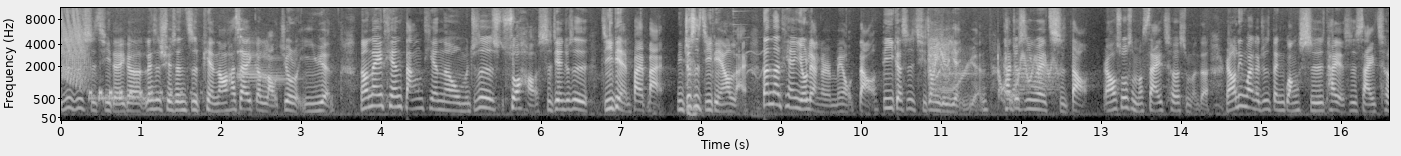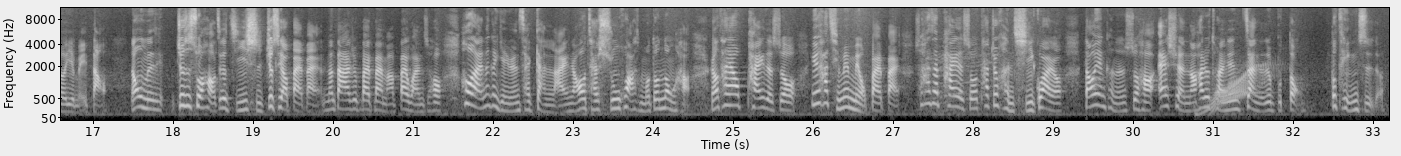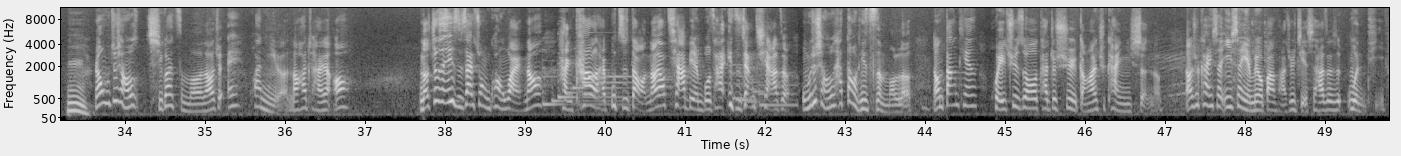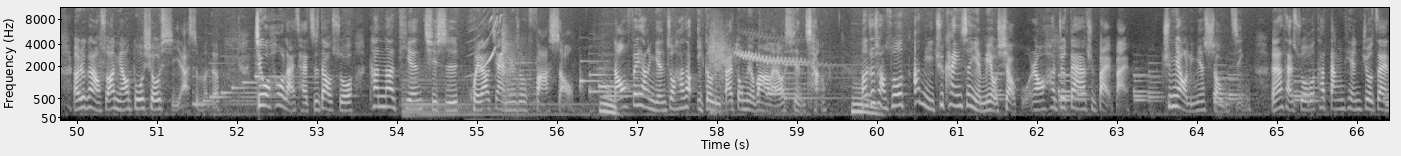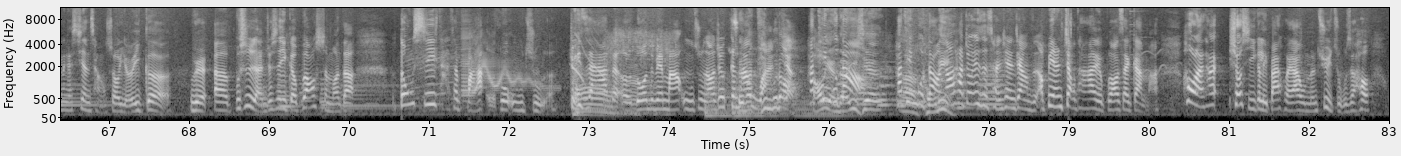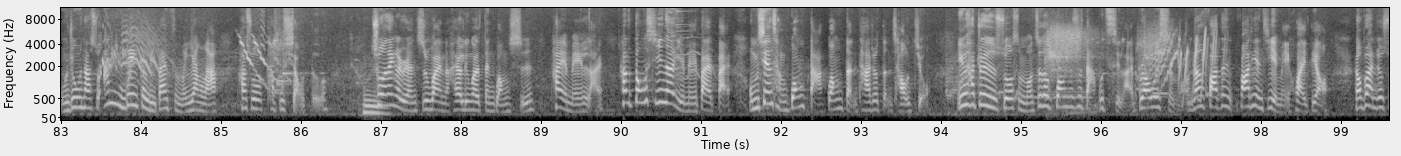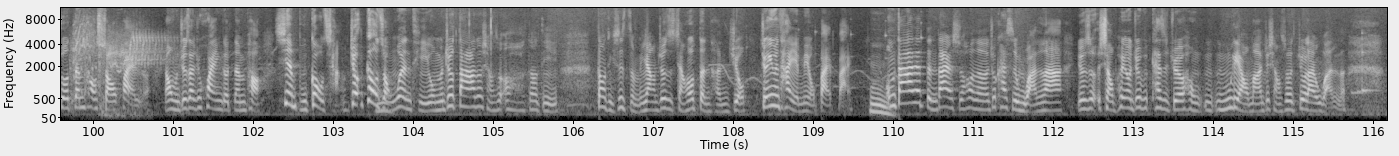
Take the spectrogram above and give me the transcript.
日治时期的一个类似学生制片，然后它在一个老旧的医院。然后那一天当天呢，我们就是说好时间就是几点拜拜，你就是几点要来。但那天有两个人没有到，第一个是其中一个演员，他就是因为迟到，然后说什么塞车什么的。然后另外一个就是灯光师，他也是塞车也没到。然后我们就是说好这个吉时就是要拜拜，那大家就拜拜嘛。拜完之后，后来那个演员才赶来，然后才书画什么都弄好。然后他要拍的时候，因为他前面没有拜拜，所以他在拍的时候他就很奇怪哦。导演可能说好 action，然后他就突然间站着就不动，都停止的。嗯。然后我们就想说奇怪怎么了，然后就哎换你了，然后他就还想哦。然后就是一直在状况外，然后喊卡了还不知道，然后要掐别人脖子，他一直这样掐着，我们就想说他到底怎么了？然后当天回去之后，他就去赶快去看医生了，然后去看医生，医生也没有办法去解释他这是问题，然后就跟他说啊你要多休息啊什么的，结果后来才知道说他那天其实回到家里面就发烧，然后非常严重，他到一个礼拜都没有办法来到现场。然后就想说啊，你去看医生也没有效果，然后他就带他去拜拜，去庙里面收惊，人家才说他当天就在那个现场的时候有一个人，呃，不是人，就是一个不知道什么的东西，他才把他耳朵捂住了，就一直在他的耳朵那边把他捂住，然后就跟他玩这样，他听不到，他听不到，然后他就一直呈现这样子，然后别人叫他，他也不知道在干嘛。后来他休息一个礼拜回来我们剧组之后，我们就问他说啊，你那一个礼拜怎么样啦？他说他不晓得。除了那个人之外呢，还有另外灯光师，他也没来，他的东西呢也没拜拜。我们现场光打光等他就等超久，因为他就是说什么这个光就是打不起来，不知道为什么。那个发电发电机也没坏掉，然后不然就说灯泡烧坏了，然后我们就再去换一个灯泡，线不够长，就各种问题，我们就大家都想说哦，到底。到底是怎么样？就是想说等很久，就因为他也没有拜拜。嗯，我们大家在等待的时候呢，就开始玩啦。有时候小朋友就开始觉得很无无聊嘛，就想说就来玩了。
